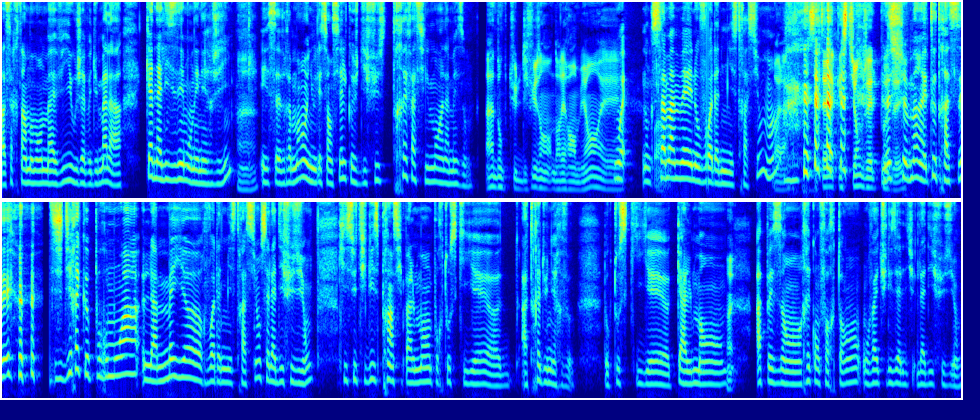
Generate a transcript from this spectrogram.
un certain moment de ma vie où j'avais du mal à canaliser mon énergie. Et c'est vraiment une huile essentielle que je diffuse très facilement à la maison. Ah, donc tu le diffuses dans l'air ambiant et... Ouais, donc ça m'amène aux voies d'administration. Hein. Voilà, c'était la question que j'ai te poser. Le chemin est tout tracé. je dirais que pour moi, la meilleure voie d'administration, c'est la diffusion, qui s'utilise principalement pour tout ce qui est euh, attrait du nerveux. Donc tout ce qui est euh, calmant, apaisant, réconfortant, on va utiliser la diffusion.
